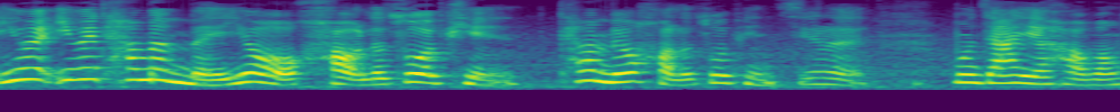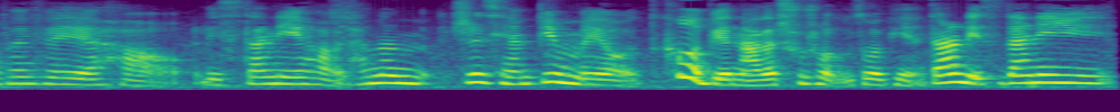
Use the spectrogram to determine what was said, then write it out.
因为因为他们没有好的作品，他们没有好的作品积累。孟佳也好，王菲菲也好，李斯丹妮也好，他们之前并没有特别拿得出手的作品。当然，李斯丹妮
